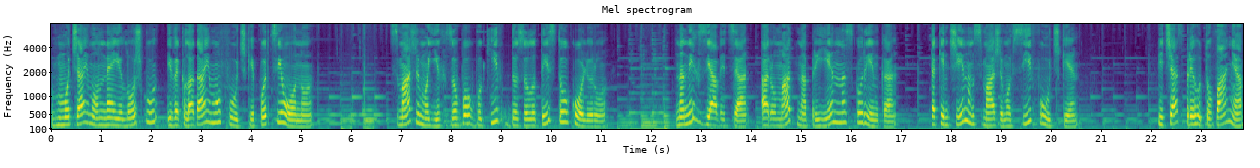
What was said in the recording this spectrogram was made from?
вмочаємо в неї ложку і викладаємо фучки порціону. Смажимо їх з обох боків до золотистого кольору. На них з'явиться ароматна приємна скоринка. Таким чином смажимо всі фучки. Під час приготування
